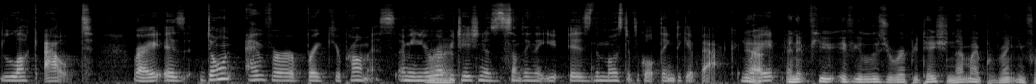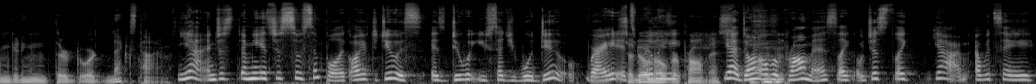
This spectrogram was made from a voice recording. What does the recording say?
luck out, right, is don't ever break your promise. I mean, your Right. reputation is something that you is the most difficult thing to get back, Yeah. right? And if you if you lose your reputation, that might prevent you from getting in the third door next time. Yeah, and just I mean, it's just so simple. Like all you have to do is is do what you said you would do, right? so it's don't really, overpromise. Yeah, don't overpromise. Like just like yeah, I would say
